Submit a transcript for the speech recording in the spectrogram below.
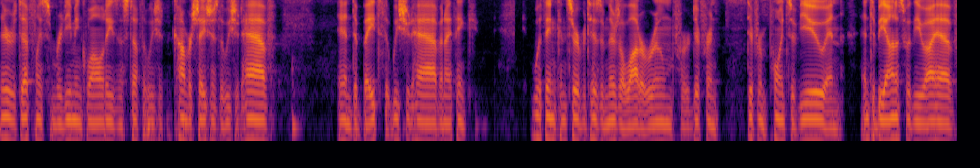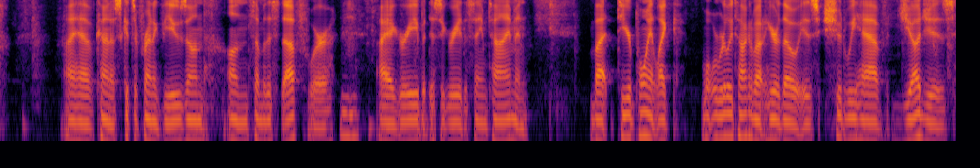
there's definitely some redeeming qualities and stuff that we should conversations that we should have, and debates that we should have. And I think within conservatism, there's a lot of room for different different points of view. And and to be honest with you, I have I have kind of schizophrenic views on on some of this stuff where Mhm. I agree but disagree at the same time. And but to your point, like what we're really talking about here, though, is should we have judges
